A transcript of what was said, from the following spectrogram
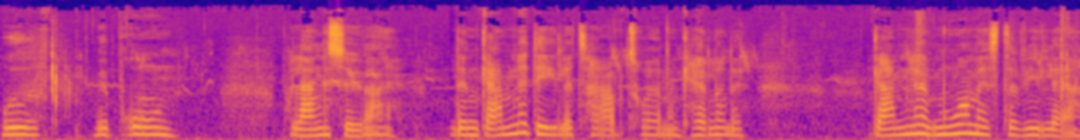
ude ved broen på Lange Søvej. Den gamle del af Tarp, tror jeg, man kalder det. Gamle murmestervillager,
